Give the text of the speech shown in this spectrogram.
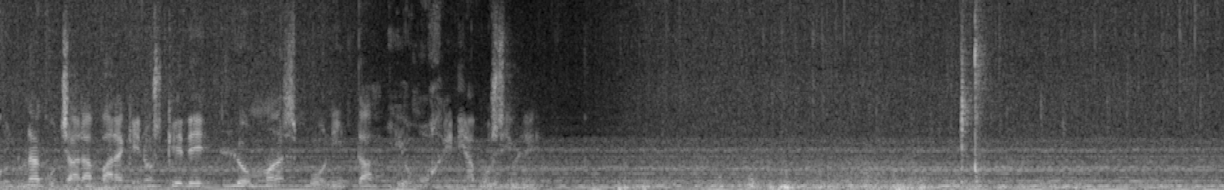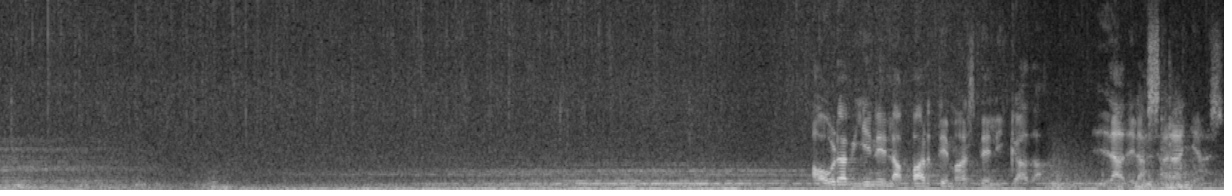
con una cuchara para que nos quede lo más bonita y homogénea posible. Ahora viene la parte más delicada, la de las arañas.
